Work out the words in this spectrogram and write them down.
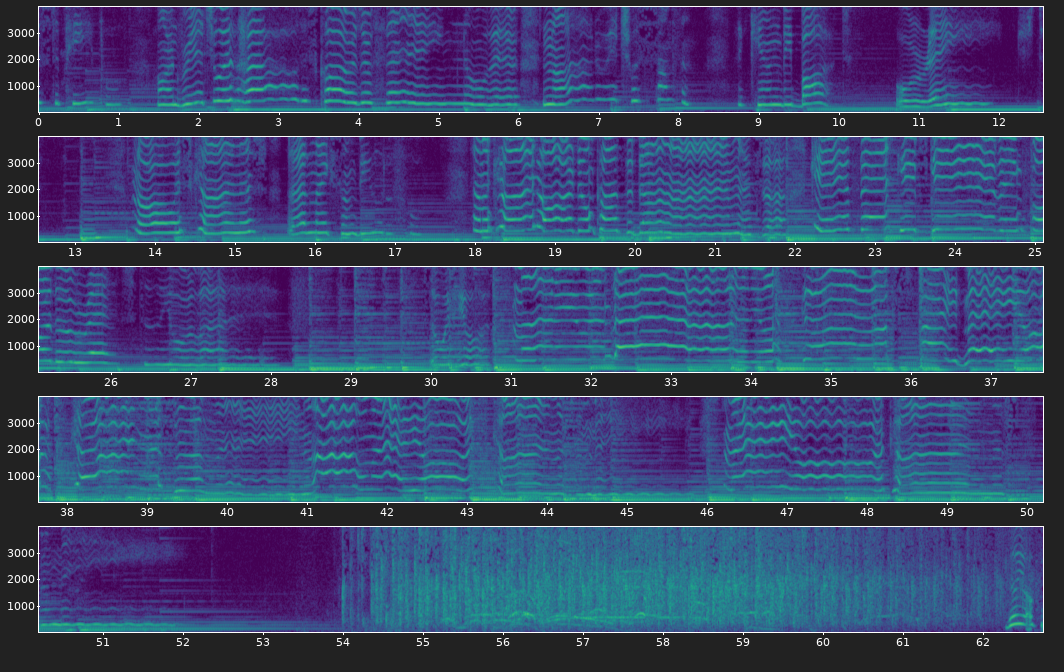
The richest of people aren't rich with houses, cars, or fame. No, they're not rich with something that can be bought or arranged. No, it's kindness that makes them beautiful. And a kind heart don't cost a dime. It's a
